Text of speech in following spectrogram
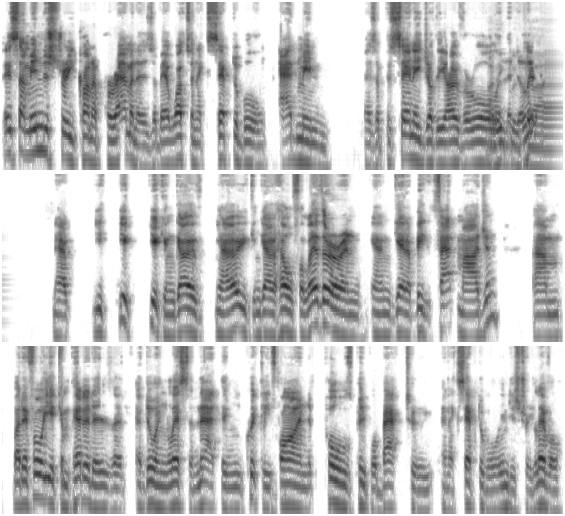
there's some industry kind of parameters about what's an acceptable admin as a percentage of the overall and the delivery. Uh, now, you, you you can go, you know, you can go hell for leather and and get a big fat margin. Um, but if all your competitors are, are, doing less than that, then you quickly find it pulls people back to an acceptable industry level.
